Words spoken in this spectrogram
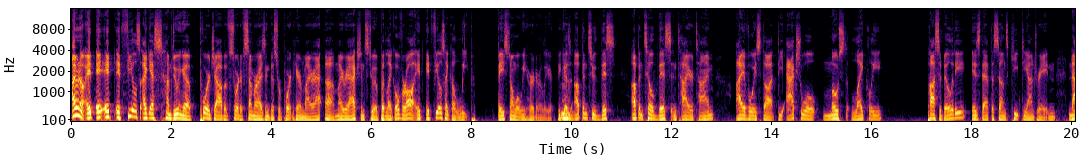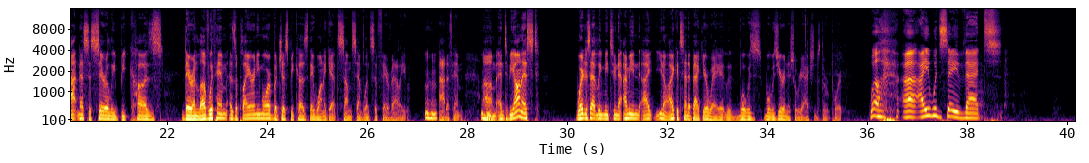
I don't know. It, it it feels. I guess I'm doing a poor job of sort of summarizing this report here and my uh, my reactions to it. But like overall, it, it feels like a leap based on what we heard earlier. Because mm-hmm. up into this up until this entire time, I have always thought the actual most likely possibility is that the Suns keep DeAndre Ayton, not necessarily because they're in love with him as a player anymore, but just because they want to get some semblance of fair value mm-hmm. out of him. Mm-hmm. Um, and to be honest, where does that lead me to now? I mean, I you know I could send it back your way. What was what was your initial reaction to the report? Well, uh, I would say that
